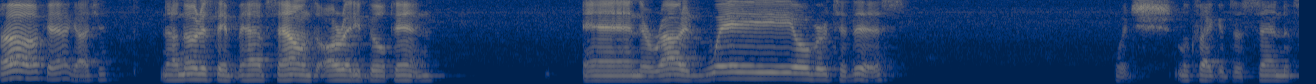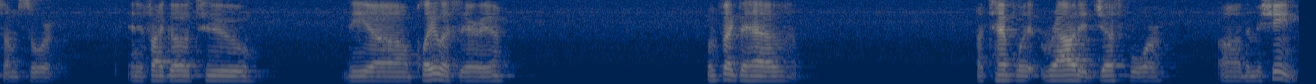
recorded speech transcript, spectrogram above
Oh, okay, I got you. Now notice they have sounds already built in and they're routed way over to this which looks like it's a send of some sort and if I go to the uh, playlist area looks like they have a template routed just for uh, the Maschine.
